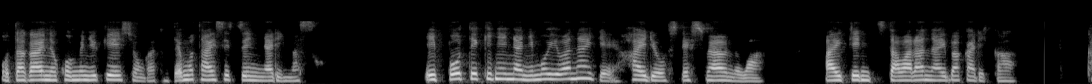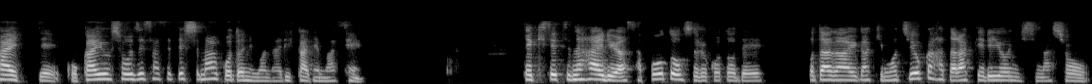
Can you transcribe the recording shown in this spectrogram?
お互いのコミュニケーションがとても大切になります。一方的に何も言わないで配慮をしてしまうのは相手に伝わらないばかりか、かえって誤解を生じさせてしまうことにもなりかねません。適切な配慮やサポートをすることで、お互いが気持ちよく働けるようにしましょ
